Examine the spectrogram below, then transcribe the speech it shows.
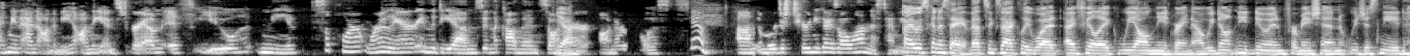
I mean, and on me on the Instagram. If you need support, we're there in the DMs, in the comments on yeah. our, on our posts. Yeah. Um, and we're just cheering you guys all on this time. I was going to say, that's exactly what I feel like we all need right now. We don't need new information. We just need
